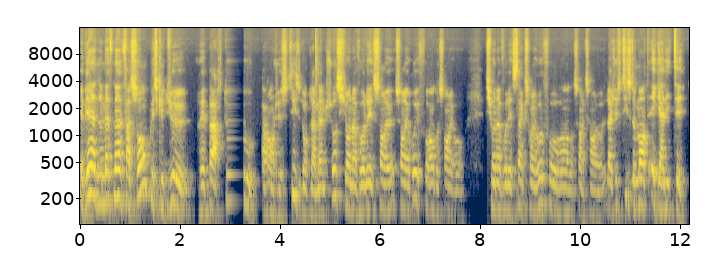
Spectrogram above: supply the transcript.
Eh bien, de la même façon, puisque Dieu répare tout par en justice, donc la même chose, si on a volé 100, 100 euros, il faut rendre 100 euros. Si on a volé 500 euros, il faut rendre 500 euros. La justice demande égalité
